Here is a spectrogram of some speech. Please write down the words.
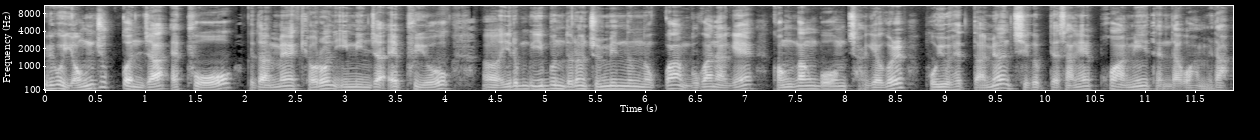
그리고 영주권자 F5, 그 다음에 결혼 이민자 F6, 어, 이런 이분들은 주민등록과 무관하게 건강보험 자격을 보유했다면 지급 대상에 포함이 된다고 합니다.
